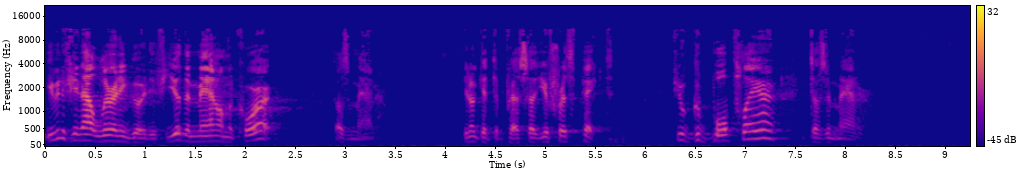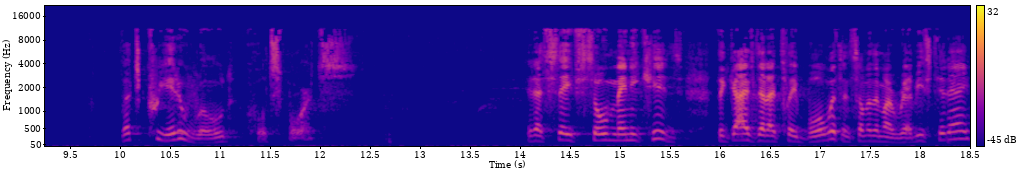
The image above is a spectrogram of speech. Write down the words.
even if you're not learning good, if you're the man on the court, doesn't matter. You don't get depressed, you're first picked. If you're a good ball player, it doesn't matter. Let's create a road called sports. It has saved so many kids. The guys that I play ball with, and some of them are Rebbe's today,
